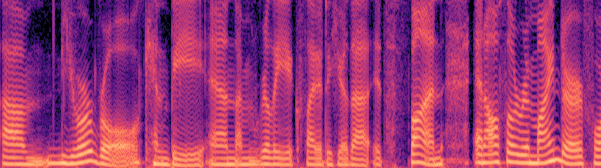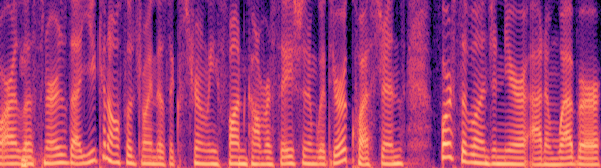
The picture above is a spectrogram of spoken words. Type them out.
um, your role can be. And I'm really excited to hear that it's fun. And also a reminder for our mm-hmm. listeners that you can also join this extremely fun conversation with your questions for civil engineer Adam Weber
